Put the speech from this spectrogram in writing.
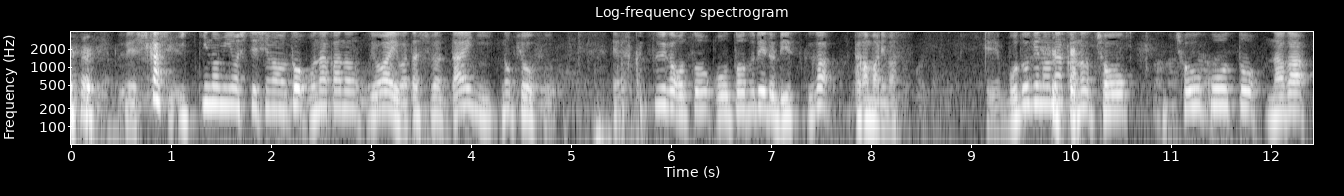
えしかし、一気飲みをしてしまうと、お腹の弱い私は第二の恐怖、え腹痛がおと訪れるリスクが高まります。えーボドゲの中の兆兆候と長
